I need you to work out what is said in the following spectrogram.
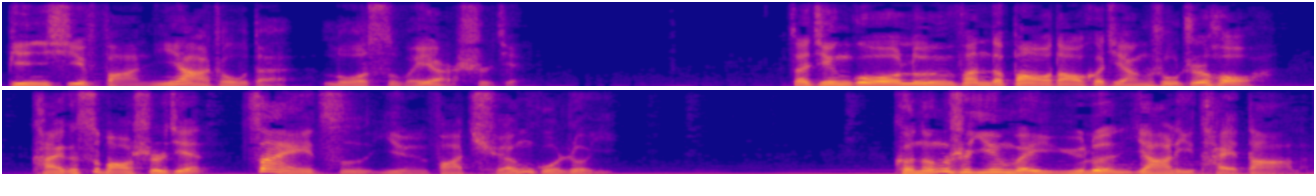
宾夕法尼亚州的罗斯维尔事件。在经过轮番的报道和讲述之后啊，凯克斯堡事件再次引发全国热议。可能是因为舆论压力太大了，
